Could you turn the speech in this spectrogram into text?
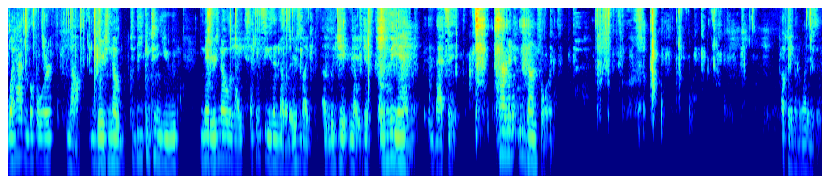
what happened before? No, there's no to be continued. There's no like second season. No, there's like a legit no. Just the end. That's it. Permanently done for. Okay, then what is it?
